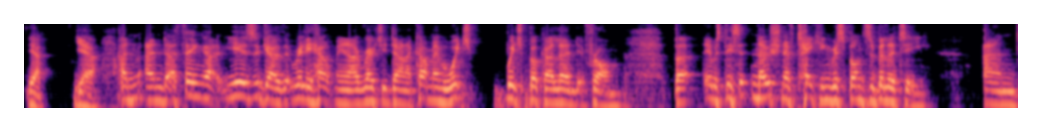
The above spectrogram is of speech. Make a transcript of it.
Yeah. Yeah, and and a thing uh, years ago that really helped me, and I wrote it down. I can't remember which which book I learned it from, but it was this notion of taking responsibility. And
